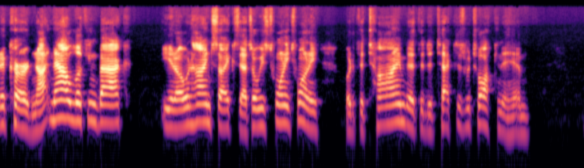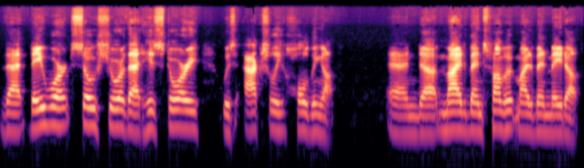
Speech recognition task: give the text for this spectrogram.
occurred. Not now, looking back, you know, in hindsight, because that's always 2020. But at the time that the detectives were talking to him, that they weren't so sure that his story was actually holding up, and uh, might have been some of it might have been made up.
